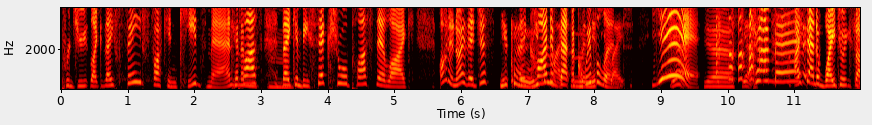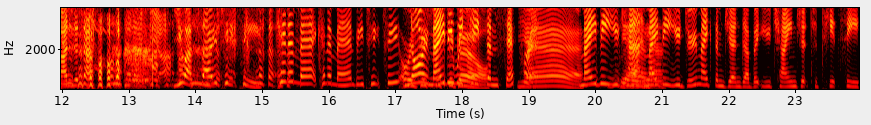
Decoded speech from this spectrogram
produce. Like they feed fucking kids, man. Can a- plus mm. they can be sexual. Plus they're like, I don't know. They're just You can they're kind can, of like, that equivalent. Manipulate. Yeah. Yeah. Yeah. Can a man? I sounded way too excited at that, that idea. you are so titsy. Can a man? Can a man be titsy? Or no, is this just maybe a we girl? keep them separate. Yeah. Maybe you Yeah. can. Yeah. Maybe you do make them gender, but you change it to titsy,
